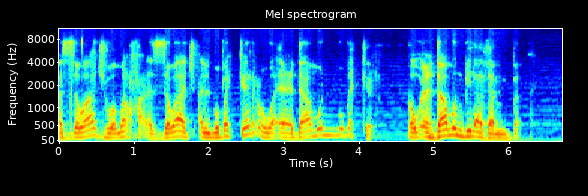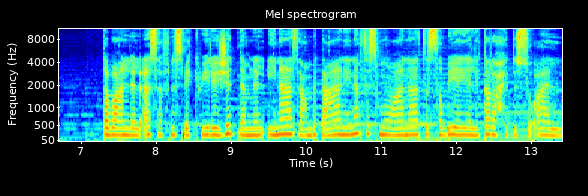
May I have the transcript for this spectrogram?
الزواج هو مرحله الزواج المبكر هو إعدام مبكر أو إعدام بلا ذنب. طبعا للأسف نسبة كبيرة جدا من الإناث عم بتعاني نفس معاناة الصبية يلي طرحت السؤال.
